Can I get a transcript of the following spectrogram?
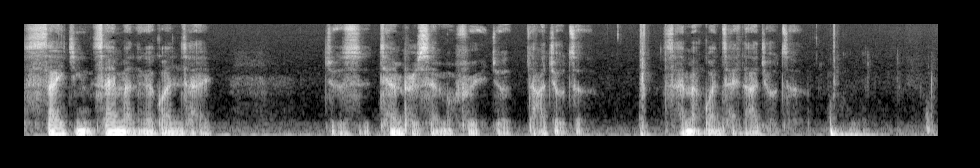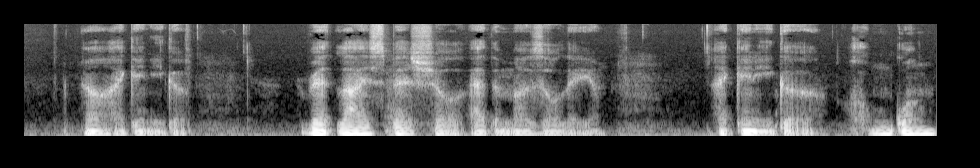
塞进塞满那个棺材，就是 ten percent more free 就打九折，塞满棺材打九折，然后还给你一个 Red light special at the mausoleum，还给你一个红光，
